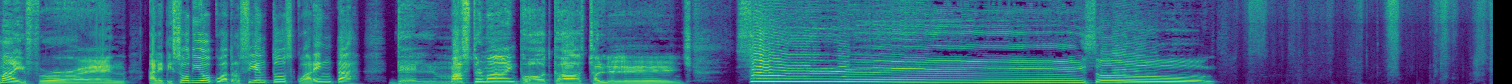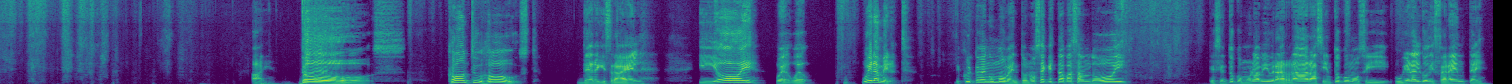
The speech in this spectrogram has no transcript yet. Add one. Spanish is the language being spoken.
My friend, al episodio 440 del Mastermind Podcast Challenge. Ay. Dos. Con tu host, Derek Israel. Y hoy, well, well, wait a minute. Discúlpeme en un momento. No sé qué está pasando hoy. Que siento como una vibra rara. Siento como si hubiera algo diferente.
